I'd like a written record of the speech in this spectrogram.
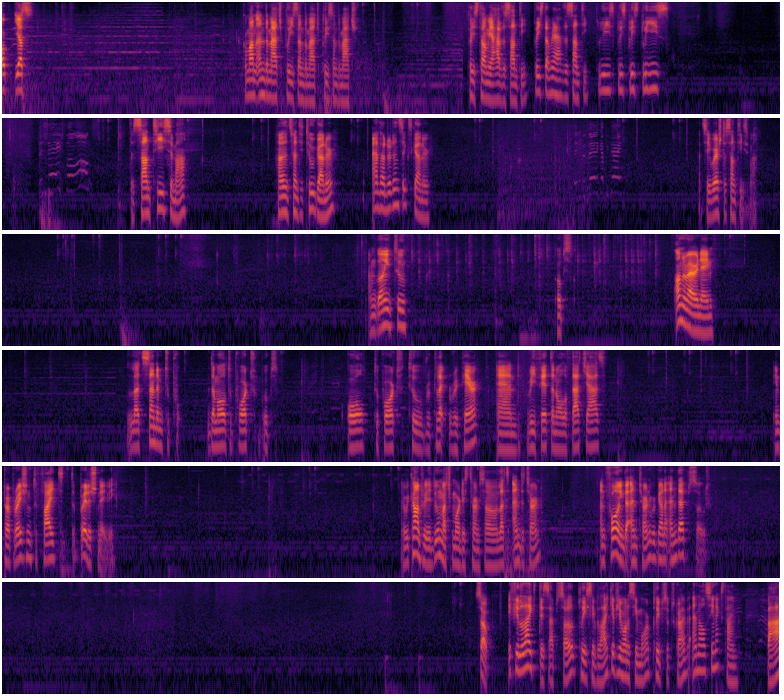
Oh, yes. Come on, end the match. Please end the match. Please end the match. Please tell me I have the Santi. Please tell me I have the Santi. Please, please, please, please. The Santísima. 122 gunner. And 106 gunner. Let's see, where's the Santísima? I'm going to... Oops. Honorary name. Let's send them to them all to port. Oops. All to port to repair and refit and all of that jazz. In preparation to fight the British Navy. And we can't really do much more this turn, so let's end the turn. And following the end turn, we're gonna end the episode. So, if you liked this episode, please leave a like. If you want to see more, please subscribe, and I'll see you next time. Bye.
